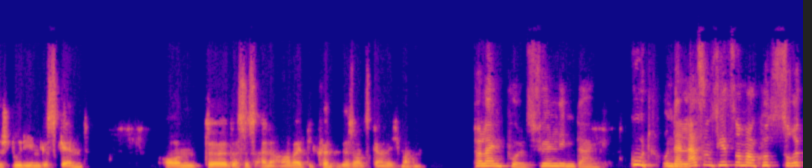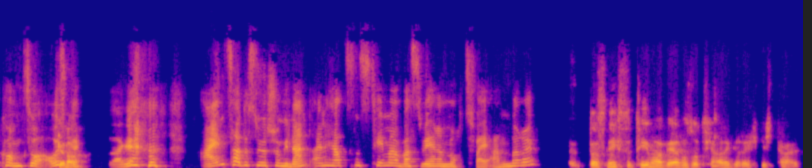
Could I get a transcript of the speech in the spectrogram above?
Studien gescannt. Und äh, das ist eine Arbeit, die könnten wir sonst gar nicht machen. Toller Impuls. Vielen lieben Dank. Gut. Und dann lass uns jetzt noch mal kurz zurückkommen zur genau. Ausgangslage. Genau. Eins hattest du jetzt schon genannt, ein Herzensthema. Was wären noch zwei andere? Das nächste Thema wäre soziale Gerechtigkeit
